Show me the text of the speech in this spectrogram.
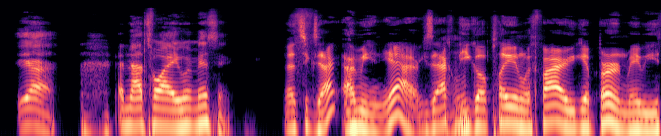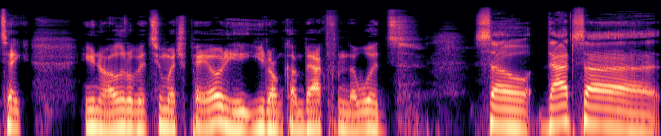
yeah, and that's why he went missing. That's exact. I mean, yeah, exactly. You go playing with fire, you get burned. Maybe you take, you know, a little bit too much peyote, you don't come back from the woods. So that's uh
